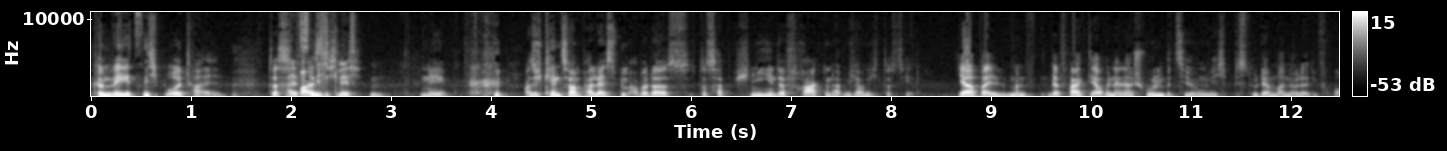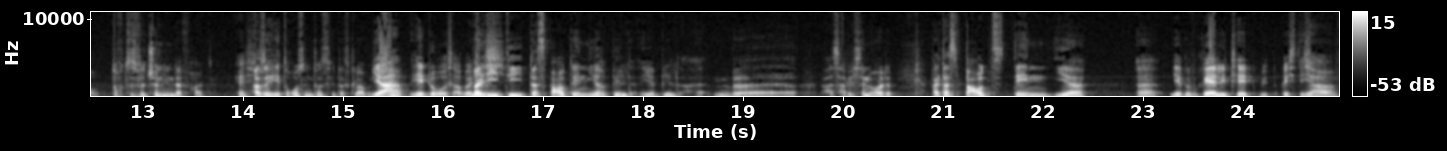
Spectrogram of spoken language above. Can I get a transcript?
können wir jetzt nicht beurteilen. das Als weiß ich nicht. Nee. Also ich kenne zwar ein paar Lesben, aber das, das habe ich nie hinterfragt und hat mich auch nicht interessiert. Ja, weil man hinterfragt ja auch in einer schwulen Beziehung nicht, bist du der Mann oder die Frau. Doch, das wird schon hinterfragt. Echt? Also Heteros interessiert das, glaube ich. Ja, heteros, aber Weil die, nicht. die, das baut denen ihre Bild, ihr Bild, äh, bäh, was habe ich denn heute? Weil das baut denen ihr, äh, ihre Realität richtig ja, auf.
